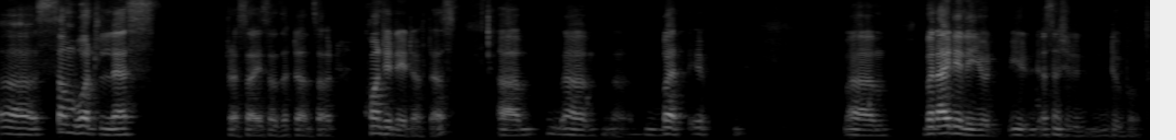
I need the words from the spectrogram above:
uh, somewhat less precise, as it turns out, quantitative test. Um, uh, but if, um, but ideally, you you essentially do both.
